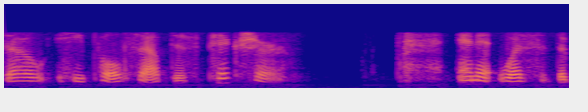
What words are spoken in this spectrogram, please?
So he pulls out this picture, and it was the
